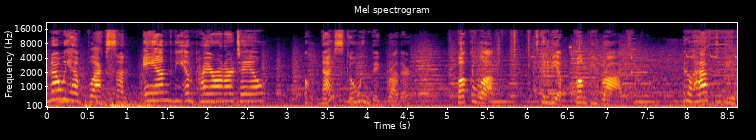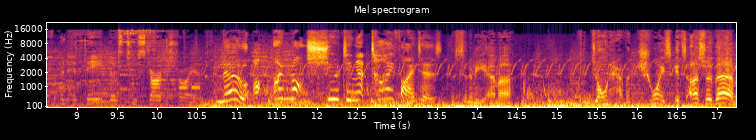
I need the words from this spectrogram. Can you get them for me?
Now we have Black Sun and the Empire on our tail. Oh, nice going, Big Brother. Buckle up. It's gonna be a bumpy ride. It'll have to be if we're gonna evade those two Star Destroyers. No, I- I'm not shooting at TIE fighters. Listen to me, Emma. We don't have a choice. It's us or them.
